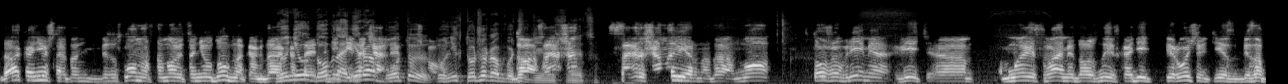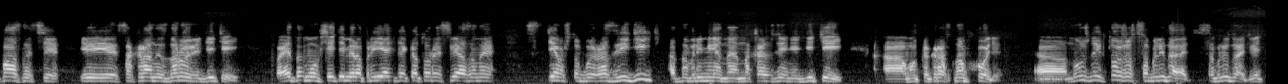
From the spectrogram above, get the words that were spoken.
Да, конечно, это, безусловно, становится неудобно, когда... Ну, неудобно, они работают, школы. у них тоже рабочий Да, день совершенно, начинается. совершенно верно, да. Но в то же время ведь э, мы с вами должны исходить в первую очередь из безопасности и сохраны здоровья детей. Поэтому все эти мероприятия, которые связаны с тем, чтобы разрядить одновременное нахождение детей а, вот как раз на входе, э, нужно их тоже соблюдать. соблюдать. Ведь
